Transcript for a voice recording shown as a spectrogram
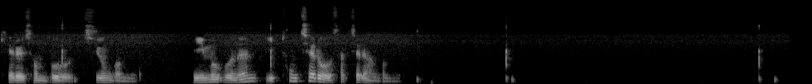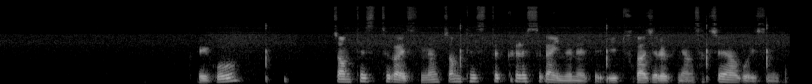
걔를 전부 지운 겁니다. remove는 이 통째로 삭제를 한 겁니다. 그리고 점 테스트가 있으면 점 테스트 클래스가 있는 애들 이 두 가지를 그냥 삭제하고 있습니다.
